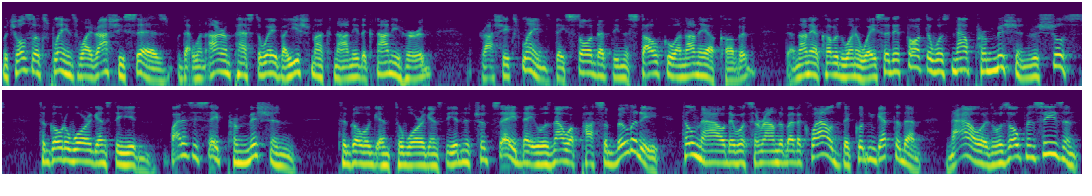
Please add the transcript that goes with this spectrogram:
Which also explains why Rashi says that when Aaron passed away, Vayishma Knani, the Knani heard, Rashi explains, they saw that the Nistalku Ananea Kavod, the Anania Kavod went away, so they thought there was now permission, reshus, to go to war against the Yidden. Why does he say permission to go again to war against the Yidden? It should say that it was now a possibility. Till now, they were surrounded by the clouds; they couldn't get to them. Now it was open season;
